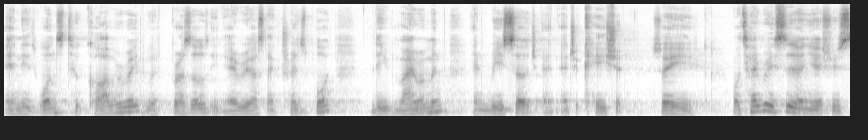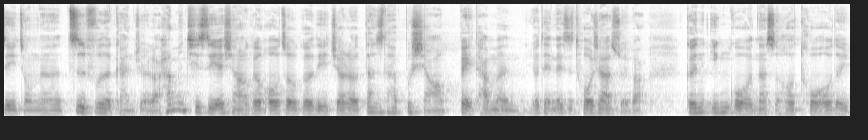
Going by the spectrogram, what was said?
And it wants to cooperate with Brussels in areas like transport, the environment, and research and education。所以我猜瑞士人也许是一种那自负的感觉啦，他们其实也想要跟欧洲各地交流，但是他不想要被他们有点类似拖下水吧。跟英国那时候脱欧的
